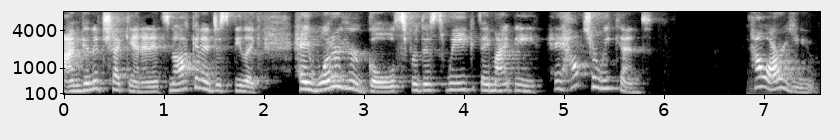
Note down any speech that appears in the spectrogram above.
i'm going to check in and it's not going to just be like hey what are your goals for this week they might be hey how's your weekend how are you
